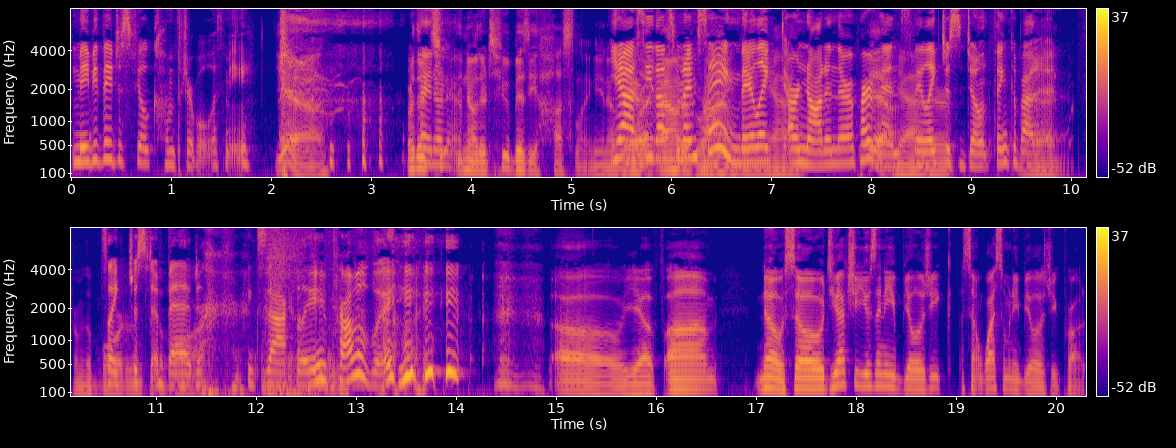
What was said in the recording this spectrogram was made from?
maybe they just feel comfortable with me. yeah. Or they're don't too, know. you know, they're too busy hustling, you know. yeah, They're see, like, that's what I'm have saying. grinding, They like yeah. are not in their apartments. Yeah, they like they're- just don't think about Yeah, it. From the It's like boardroom just to a the bed. bar. Exactly. Probably. oh, yep. Um, no. So, do you actually use any biologique? So, why so many biologique prod-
